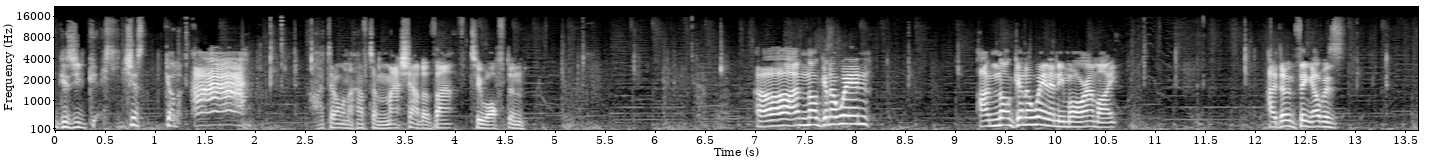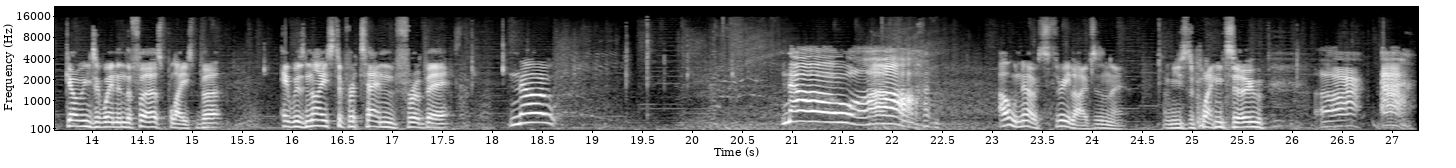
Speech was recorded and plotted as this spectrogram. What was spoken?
Because you, you just got Ah! I don't want to have to mash out of that too often. Oh, I'm not going to win. I'm not going to win anymore, am I? I don't think I was going to win in the first place, but it was nice to pretend for a bit. No! No! Ah! Oh no, it's three lives, isn't it? I'm used to playing two. Ah! ah.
